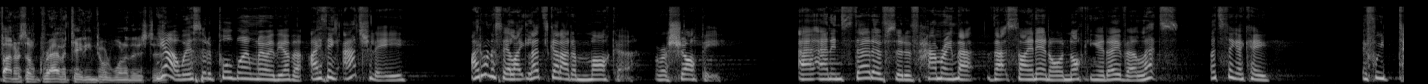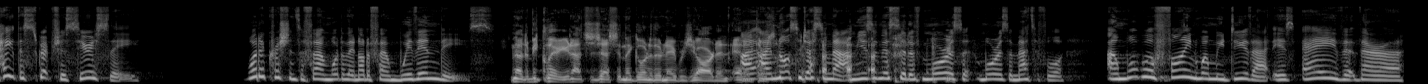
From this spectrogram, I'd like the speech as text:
find ourselves gravitating toward one of those two. Yeah, we're sort of pulled one way or the other. I think actually, I don't want to say like, let's get out a marker or a sharpie, and, and instead of sort of hammering that that sign in or knocking it over, let's let's think. Okay, if we take the scriptures seriously, what do Christians affirm? What do they not affirm within these? Now, to be clear, you're not suggesting they go into their neighbor's yard and I, I'm not suggesting that. I'm using this sort of more as a, more as a metaphor. And what we'll find when we do that is a that there are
